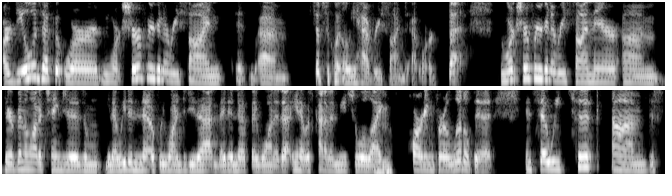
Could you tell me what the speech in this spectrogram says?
Our deal was up at Word. We weren't sure if we were going to resign. Um, subsequently, we have resigned at Word, but we weren't sure if we were going to resign there. Um, there have been a lot of changes, and you know, we didn't know if we wanted to do that, and they didn't know if they wanted it. You know, it was kind of a mutual like. Mm-hmm. parting for a little bit and so we took um, this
